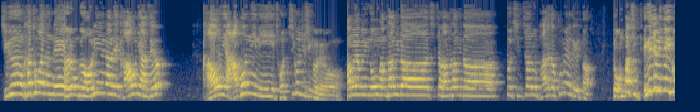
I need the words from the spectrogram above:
지금 카톡 왔는데 여러분 그 어린이날에 가온이 아세요? 가온이 아버님이 저 찍어주신 거래요. 가온이 아버님 너무 감사합니다. 진짜 감사합니다. 이거 진짜로 방에다 꾸며야 되겠다. 이거 언박싱 되게 재밌네 이거!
